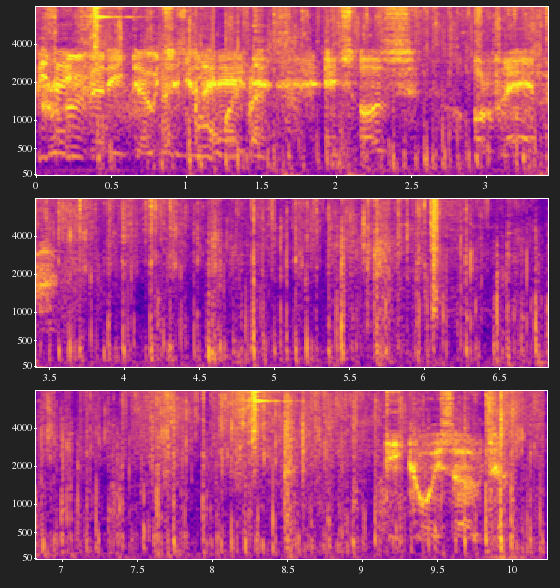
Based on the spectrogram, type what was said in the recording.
Remove any doubts in your head. It's us or them. Decoys out.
